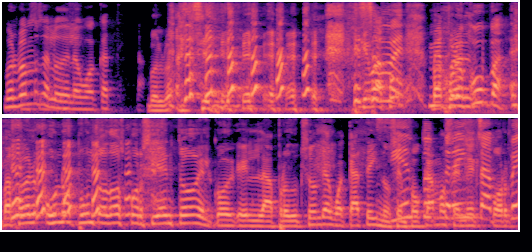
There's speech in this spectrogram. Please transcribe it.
Volvamos a lo del aguacate. Volve- sí. Eso bajó- me, me bajó el- preocupa. Bajó el 1.2% el, la producción de aguacate y nos enfocamos en 130 exportar.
